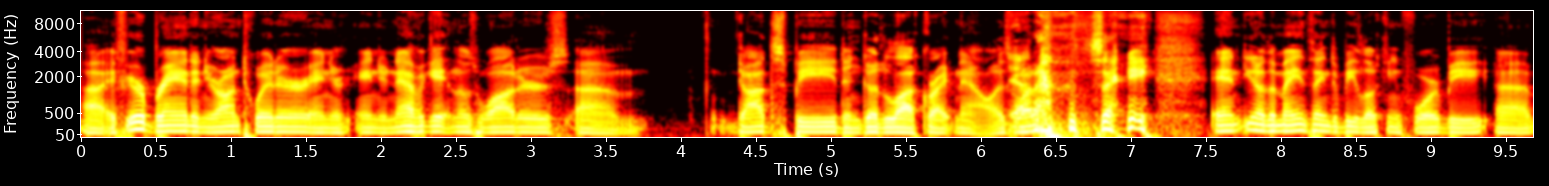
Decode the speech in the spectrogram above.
uh, if you're a brand and you're on Twitter and you're and you're navigating those waters, um, Godspeed and good luck right now is Yeah. what I would say. And you know, the main thing to be looking for would be uh,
